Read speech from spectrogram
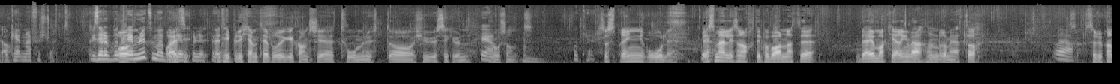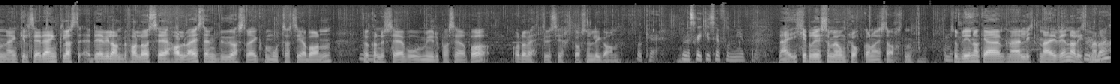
Ja. OK, nå har jeg forstått. Hvis jeg løper på Og- tre minutter, så må jeg Og bare jeg, løpe og løpe. jeg tipper du kommer til å bruke kanskje to minutter og 20 sekunder. Ja. Noe sånt. Ok. Så spring rolig. Det Ja. som er litt sånn artig på banen, at det, det er jo markering hver 100 meter. Å ja. Så du kan enkelt se. Det enkleste, det jeg vil anbefale å se halvveis, det er en bua strek på motsatt side av banen. Da kan du se hvor mye du passerer på, og da vet du ca. hvordan det ligger an. OK. Men jeg skal ikke se for mye på det. Nei, ikke bry seg mye om klokka nå i starten. Så blir nok jeg med litt med Eivind og litt med deg.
